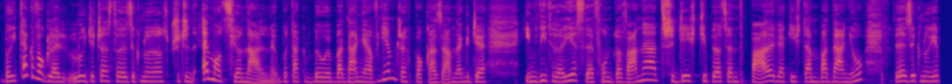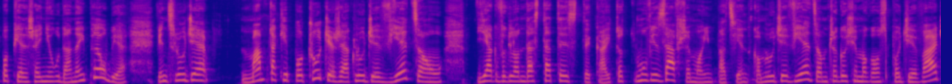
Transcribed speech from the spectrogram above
bo i tak w ogóle ludzie często rezygnują z przyczyn emocjonalnych, bo tak były badania w Niemczech pokazane, gdzie in vitro jest refundowane, a 30% par w jakimś tam badaniu rezygnuje po pierwszej nieudanej próbie. Więc ludzie Mam takie poczucie, że jak ludzie wiedzą, jak wygląda statystyka, i to mówię zawsze moim pacjentkom, ludzie wiedzą, czego się mogą spodziewać,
